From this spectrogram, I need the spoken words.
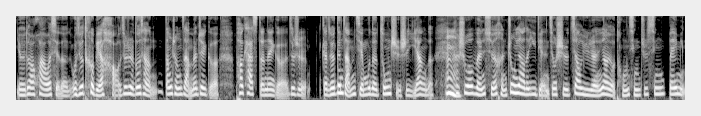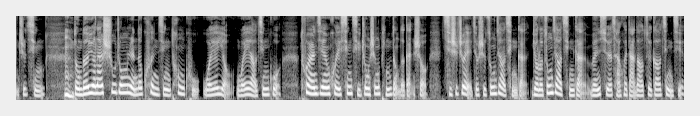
有一段话我写的，我觉得特别好，就是都想当成咱们这个 podcast 的那个，就是感觉跟咱们节目的宗旨是一样的。嗯，他说文学很重要的一点就是教育人要有同情之心、悲悯之情，嗯，懂得原来书中人的困境痛苦我也有，我也要经过，突然间会兴起众生平等的感受。其实这也就是宗教情感，有了宗教情感，文学才会达到最高境界。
